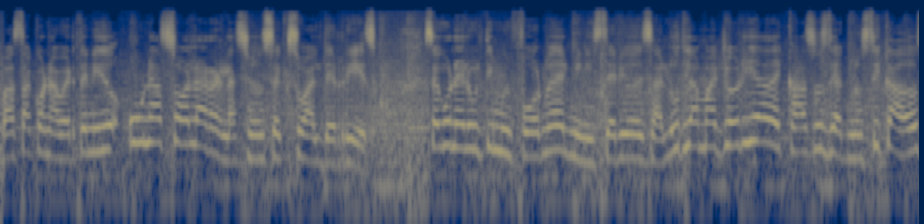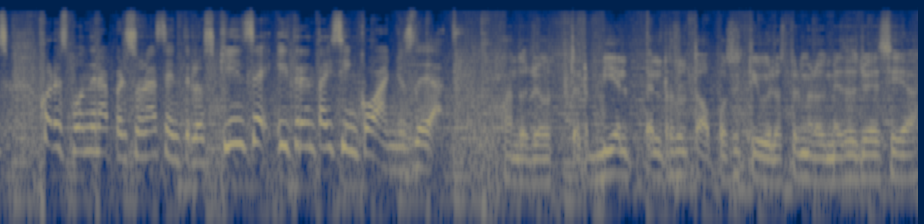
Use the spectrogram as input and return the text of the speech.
basta con haber tenido una sola relación sexual de riesgo. Según el último informe del Ministerio de Salud, la mayoría de casos diagnosticados corresponden a personas entre los 15 y 35 años de edad. Cuando yo vi el, el resultado positivo y los primeros meses yo decía,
